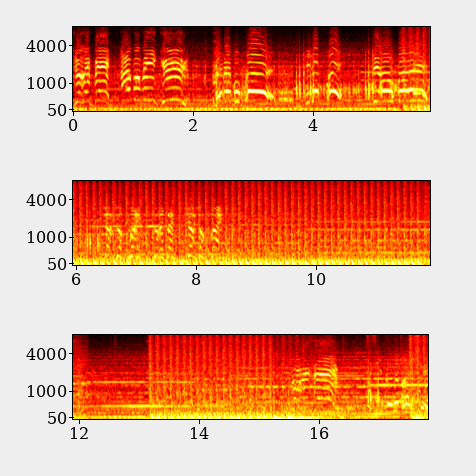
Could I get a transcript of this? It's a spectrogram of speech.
Je répète, à vos véhicules. Tenez-vous prêts Pilote prêt Tireur paré Chargeur prêt Je répète, chargeur prêt. Sur les Cible neutralisée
